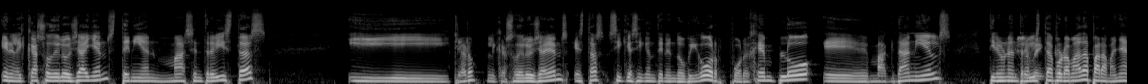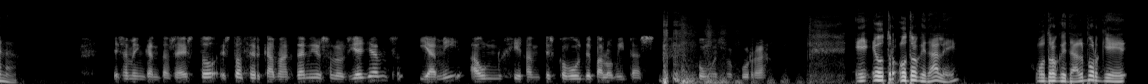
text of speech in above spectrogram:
En el caso de los Giants, tenían más entrevistas. Y claro, en el caso de los Giants, estas sí que siguen teniendo vigor. Por ejemplo, eh, McDaniels tiene una entrevista programada para mañana. Esa me encanta. O sea, esto, esto acerca a McDaniels a los Giants y a mí a un gigantesco bowl de palomitas, como eso ocurra. Eh, otro, otro que tal, ¿eh? Otro que tal, porque,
